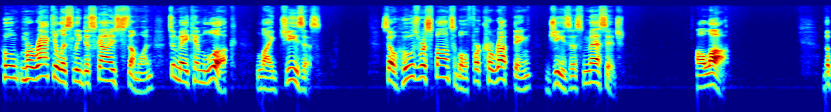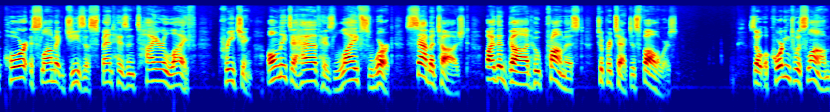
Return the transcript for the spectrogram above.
who miraculously disguised someone to make him look like Jesus. So who's responsible for corrupting Jesus' message? Allah. The poor Islamic Jesus spent his entire life preaching, only to have his life's work sabotaged by the God who promised to protect his followers. So, according to Islam,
